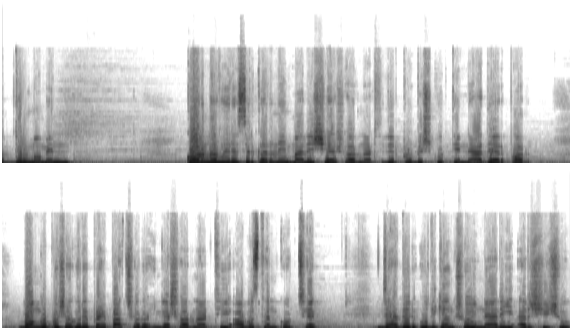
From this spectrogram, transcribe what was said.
আব্দুল মোমেন। করোনা ভাইরাসের কারণে মালয়েশিয়া শরণার্থীদের প্রবেশ করতে না দেওয়ার পর বঙ্গোপসাগরে প্রায় পাঁচশো রোহিঙ্গা শরণার্থী অবস্থান করছে। যাদের অধিকাংশই নারী আর শিশু।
